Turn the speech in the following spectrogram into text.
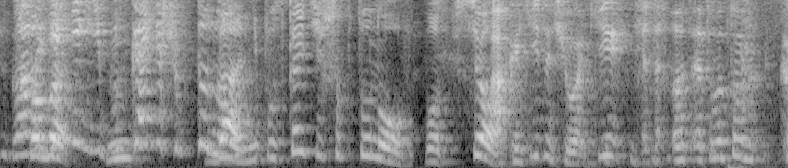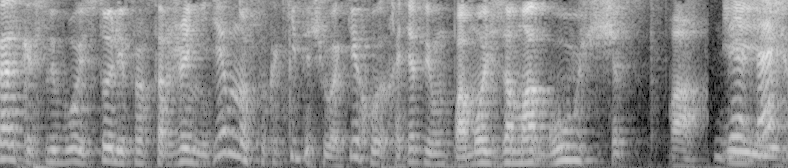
главное, Чтобы- техники не пускайте шептунов. Да, не пускайте шептунов. Вот, все. А какие-то чуваки, это, вот, это вот тоже калька с любой истории про вторжение демонов, что какие-то чуваки хо- хотят ему помочь за могущество. Да, И- дальше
